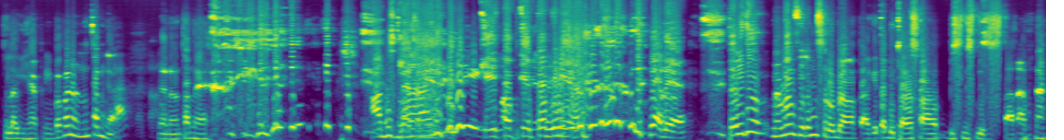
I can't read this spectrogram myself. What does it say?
Itu lagi hype nih. Bapak nonton nggak? Nggak nonton ya? abis banget K-pop K-pop nih ya. Ada ya. Tapi itu memang film seru banget Pak. Kita bicara soal bisnis bisnis startup. Nah,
